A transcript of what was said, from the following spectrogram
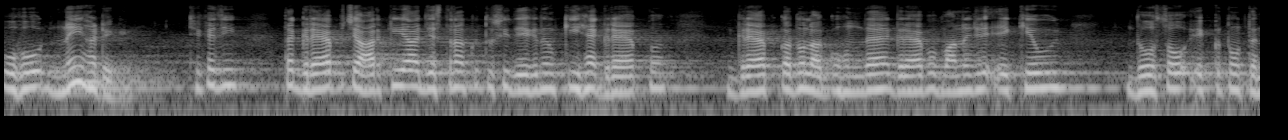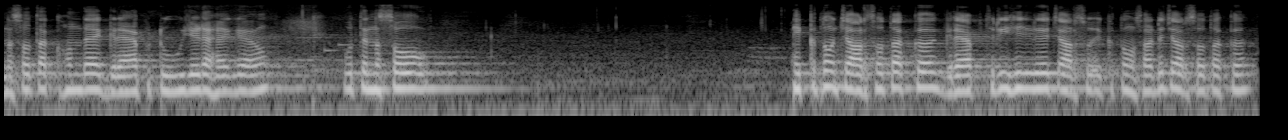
ਉਹ ਨਹੀਂ ਹਟੇਗੇ। ਠੀਕ ਹੈ ਜੀ? ਤਾਂ ਗ੍ਰੈਪ 4 ਕੀ ਆ? ਜਿਸ ਤਰ੍ਹਾਂ ਕਿ ਤੁਸੀਂ ਦੇਖਦੇ ਹੋ ਕੀ ਹੈ ਗ੍ਰੈਪ ਗ੍ਰੈਪ ਕਦੋਂ ਲਾਗੂ ਹੁੰਦਾ ਹੈ? ਗ੍ਰੈਪ 1 ਜਿਹੜੇ AQ 201 ਤੋਂ 300 ਤੱਕ ਹੁੰਦਾ ਹੈ। ਗ੍ਰੈਪ 2 ਜਿਹੜਾ ਹੈਗਾ ਉਹ- ਉਹ 300 1 ਤੋਂ 400 ਤੱਕ, ਗ੍ਰੈਪ 3 ਹੈ ਜਿਹੜੇ 401 ਤੋਂ 450 ਤੱਕ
